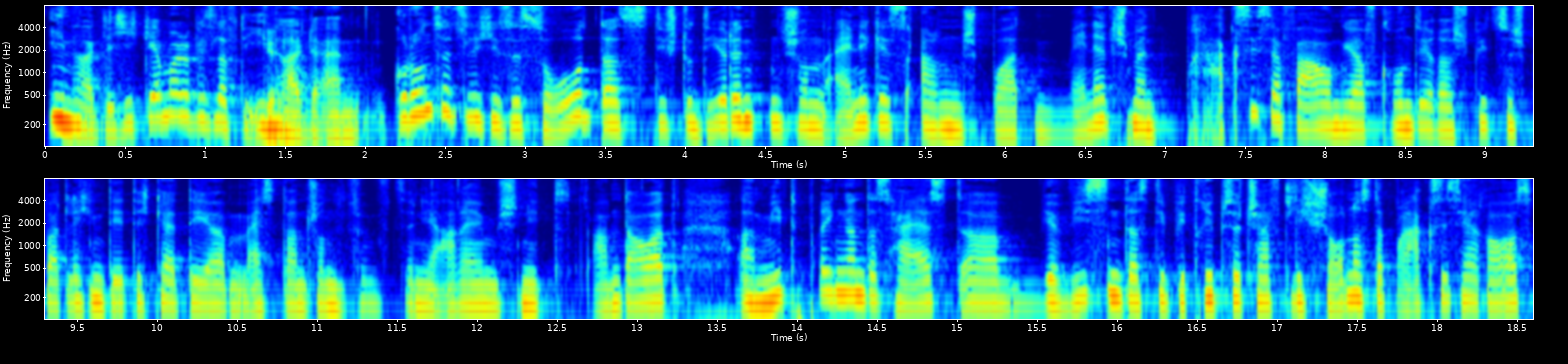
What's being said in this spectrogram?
Inhaltlich, ich gehe mal ein bisschen auf die Genau. Inhalte ein. Grundsätzlich ist es so, dass die Studierenden schon einiges an Sportmanagement, Praxiserfahrung ja aufgrund ihrer spitzensportlichen Tätigkeit, die ja meist dann schon 15 Jahre im Schnitt andauert, äh, mitbringen. Das heißt, äh, wir wissen, dass die betriebswirtschaftlich schon aus der Praxis heraus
